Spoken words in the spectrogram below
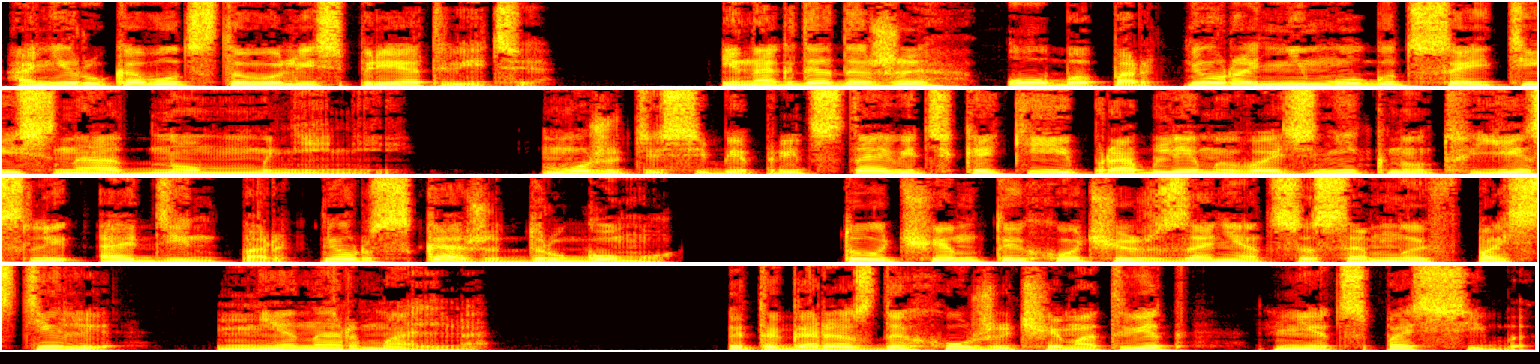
они руководствовались при ответе. Иногда даже оба партнера не могут сойтись на одном мнении. Можете себе представить, какие проблемы возникнут, если один партнер скажет другому «То, чем ты хочешь заняться со мной в постели, ненормально». Это гораздо хуже, чем ответ «нет, спасибо».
